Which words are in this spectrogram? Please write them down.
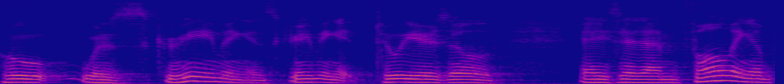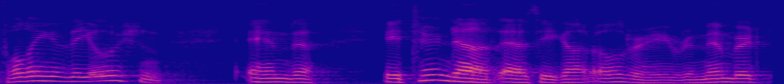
who was screaming and screaming at two years old. And he said, I'm falling, I'm falling in the ocean. And uh, it turned out as he got older, he remembered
